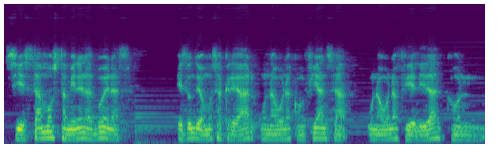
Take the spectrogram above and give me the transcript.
Si estamos también en las buenas, es donde vamos a crear una buena confianza, una buena fidelidad con,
